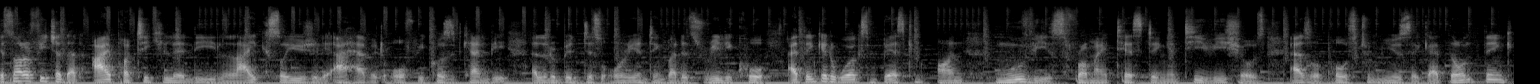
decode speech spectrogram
It's not a feature that I particularly like, so usually I have it off because it can be a little bit disorienting, but it's really cool. I think it works best on movies from my testing and TV shows as opposed to music. I don't think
